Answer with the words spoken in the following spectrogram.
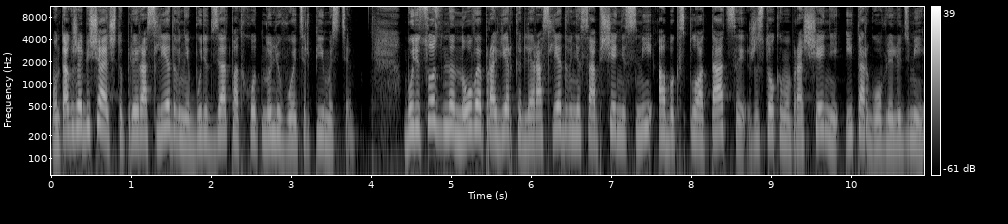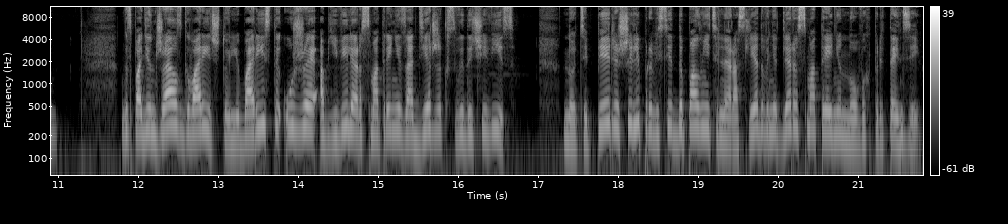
Он также обещает, что при расследовании будет взят подход нулевой терпимости. Будет создана новая проверка для расследования сообщений СМИ об эксплуатации, жестоком обращении и торговле людьми. Господин Джайлс говорит, что лейбористы уже объявили о рассмотрении задержек с выдачей виз. Но теперь решили провести дополнительное расследование для рассмотрения новых претензий.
